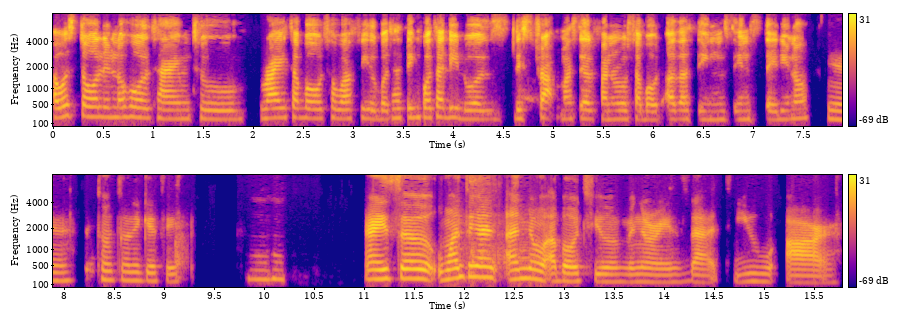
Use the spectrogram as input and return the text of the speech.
I was told in the whole time to write about how I feel, but I think what I did was distract myself and wrote about other things instead, you know? Yeah, totally get it. Mm-hmm. All right, so one thing I, I know about you, Minori, is that you are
